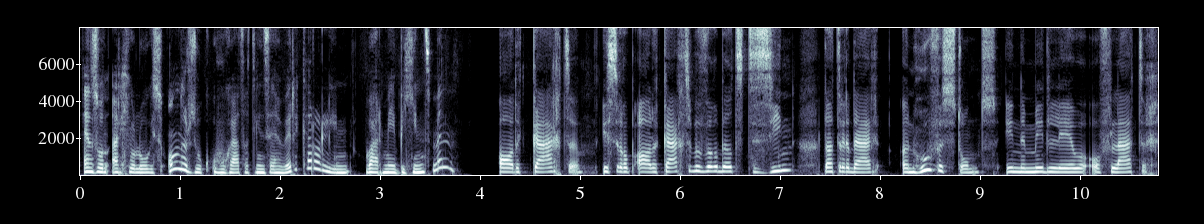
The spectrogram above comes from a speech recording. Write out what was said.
En zo'n archeologisch onderzoek, hoe gaat het in zijn werk, Caroline? Waarmee begint men? Oude kaarten. Is er op oude kaarten bijvoorbeeld te zien dat er daar een hoeve stond in de middeleeuwen of later?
